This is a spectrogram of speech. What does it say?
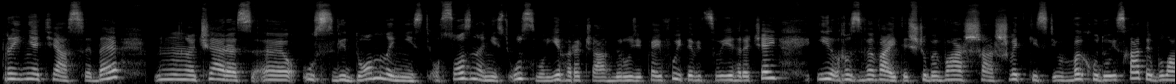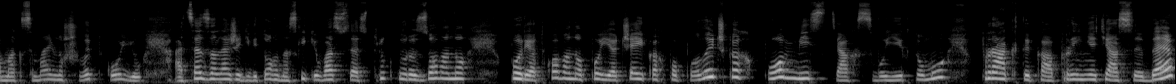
Прийняття себе через е, усвідомленість, осознаність у своїх речах. Друзі, кайфуйте від своїх речей і розвивайтесь, щоб ваша швидкість виходу із хати була максимально швидкою. А це залежить від того, наскільки у вас все структуризовано, впорядковано по ячейках, по поличках, по місцях своїх. Тому практика прийняття себе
